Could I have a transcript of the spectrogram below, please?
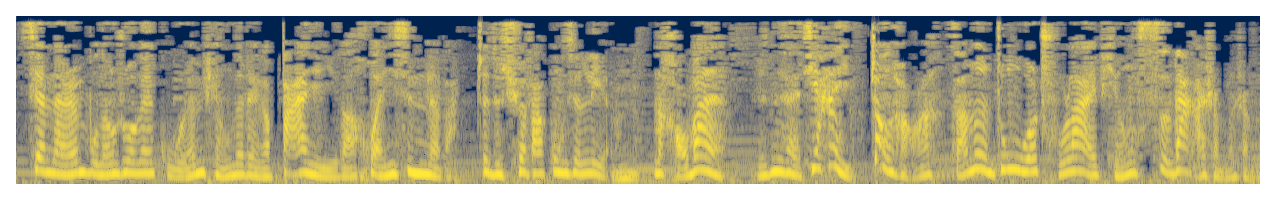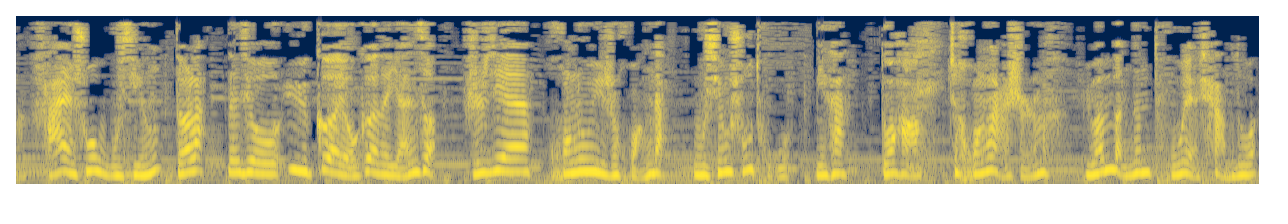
现代人不能说给古人评的这个扒下一个换一新的吧，这就缺乏公信力了。嗯那好办啊，人家再加一个，正好啊，咱们中国除了爱评四大什么什么，还爱说五行，得了，那就玉各有各的颜色，直接黄龙玉是黄的，五行属土，你看多好，这黄蜡石嘛，原本跟土也差不多，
